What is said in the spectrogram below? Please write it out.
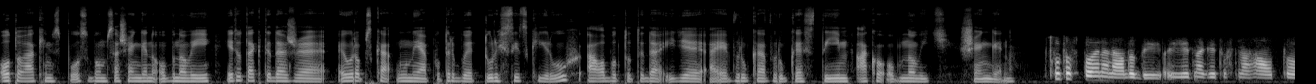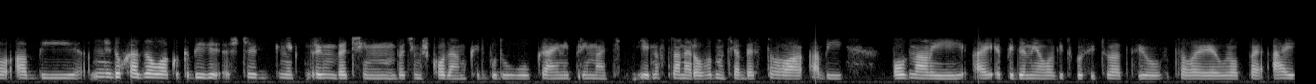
o to, akým spôsobom sa Schengen obnoví. Je to tak teda, že Európska únia potrebuje turistický ruch, alebo to teda ide aj v ruka v ruke s tým, ako obnoviť Schengen? Sú to spojené nádoby. Jednak je to snaha o to, aby nedochádzalo ako keby ešte k niektorým väčším, väčším škodám, keď budú krajiny príjmať jednostranné rozhodnutia bez toho, aby poznali aj epidemiologickú situáciu v celej Európe, aj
